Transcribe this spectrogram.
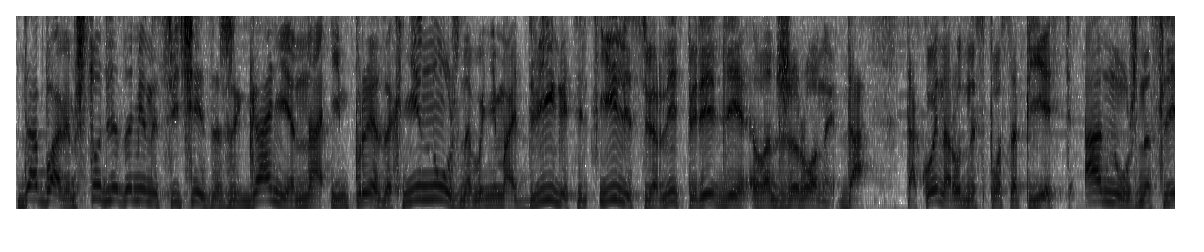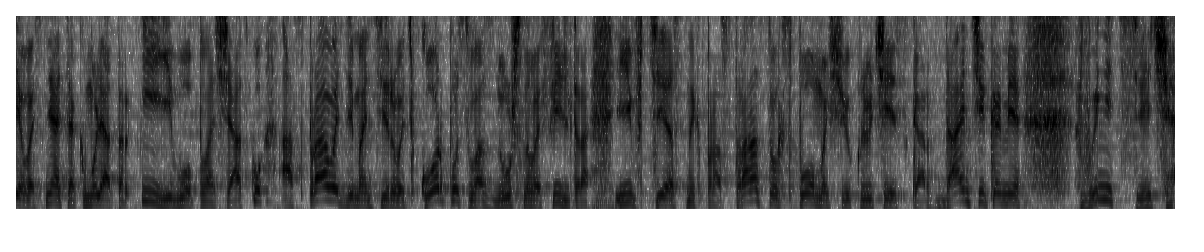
Добавим, что для замены свечей зажигания на импрезах не нужно вынимать двигатель или сверлить передние лонжероны. Да, такой народный способ есть. А нужно слева снять аккумулятор и его площадку, а справа демонтировать корпус воздушного фильтра. И в тесных пространствах с помощью ключей с карданчиками вынять свечи.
